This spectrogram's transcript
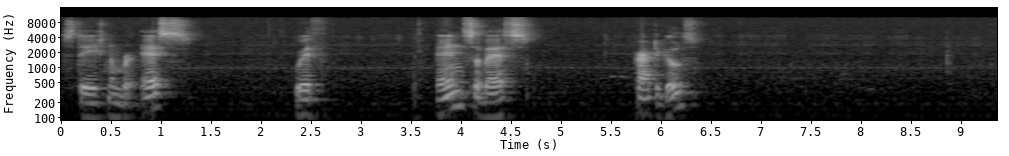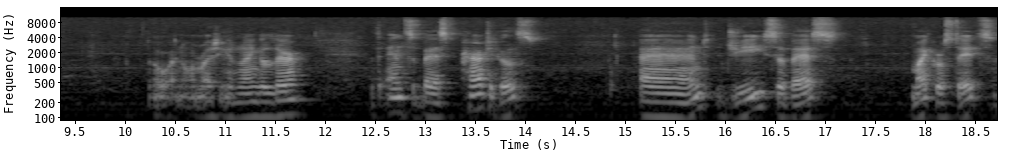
state number s with n sub s particles. Oh I know I'm writing at an angle there. With n sub s particles and g sub s microstates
